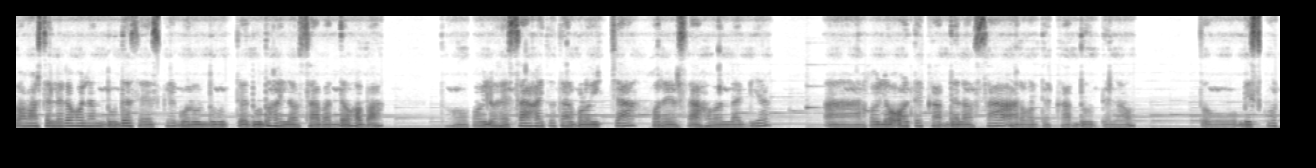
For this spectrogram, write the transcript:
তো আমার ছেলেরে কইলাম, দুধ আছে আজকে গরুর দুধ, তে দুধ খাইলেও চাহ বাদ দেও, খাবা। তো কইলো, হে, চাহ খাইতো তার বড় ইচ্ছা ঘরের চাহ খাওয়ার লাগিয়া। আর কইলো অর্ধেক কাপ দিলাও চাহ আর অর্ধেক কাপ দুধ দিলাও তো বিস্কুট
